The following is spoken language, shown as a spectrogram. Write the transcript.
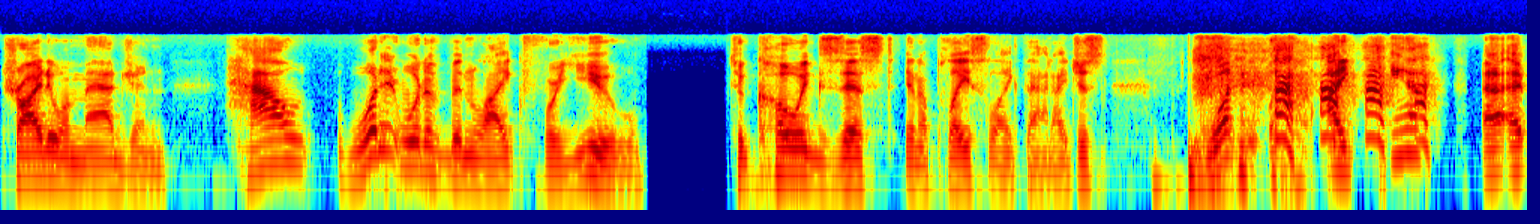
try to imagine how, what it would have been like for you to coexist in a place like that. I just, what I can't uh, I,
